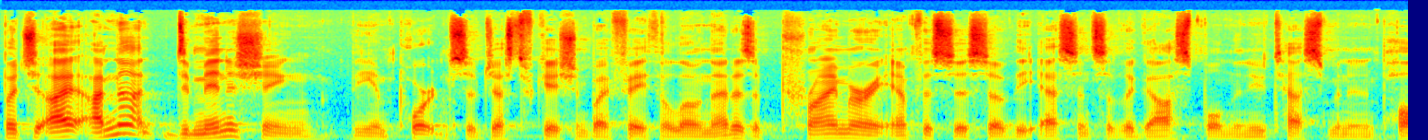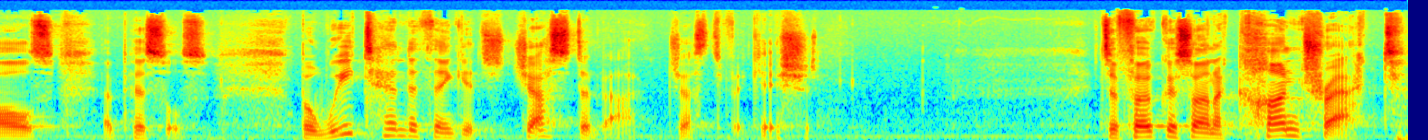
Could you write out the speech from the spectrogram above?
But I, am not diminishing the importance of justification by faith alone. That is a primary emphasis of the essence of the gospel in the New Testament and in Paul's epistles. But we tend to think it's just about justification to focus on a contract.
